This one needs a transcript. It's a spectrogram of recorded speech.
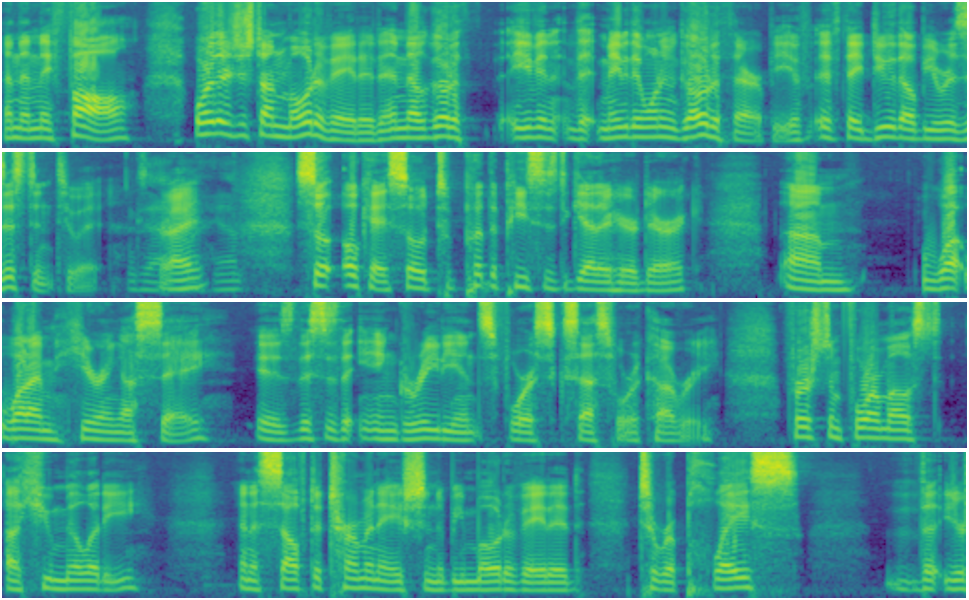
and then they fall, or they're just unmotivated, and they'll go to even maybe they won't even go to therapy. If if they do, they'll be resistant to it. exactly, Right. Yep. So okay, so to put the pieces together here, Derek, um, what what I'm hearing us say is this is the ingredients for a successful recovery. First and foremost, a humility and a self determination to be motivated to replace the your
